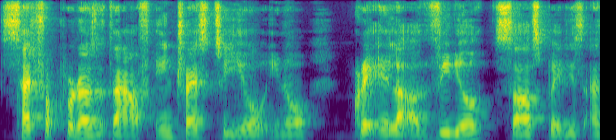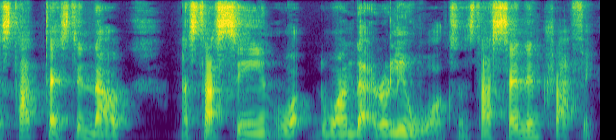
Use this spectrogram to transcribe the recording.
search for products that are of interest to you, you know, create a lot of video sales pages and start testing out and start seeing what the one that really works and start sending traffic.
